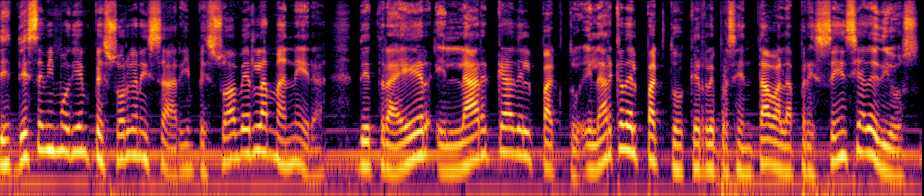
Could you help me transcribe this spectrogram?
desde ese mismo día empezó a organizar y empezó a ver la manera de traer el arca del pacto, el arca del pacto que representaba la presencia de Dios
